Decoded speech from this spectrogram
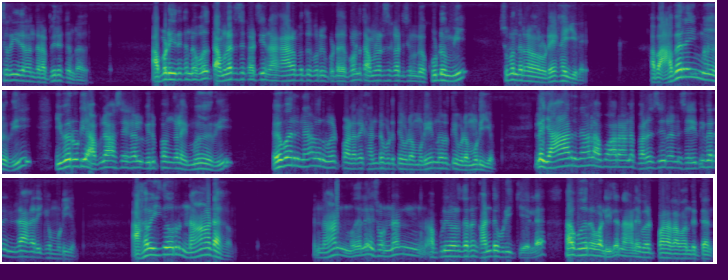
ஸ்ரீதரன் தரப்பு இருக்கின்றது. அப்படி இருக்கின்ற போது தமிழரசு கட்சி நாங்கள் ஆரம்பத்தில் குறிப்பிட்டது போன்று தமிழரசு கட்சியினுடைய குடுமி சுமந்திரன் அவருடைய கையிலே. அப்போ அவரை மீறி இவருடைய அபிலாசைகள் விருப்பங்களை மீறி எவரினால் ஒரு வேட்பாளரை கண்டுபிடித்து விட முடியும் நிறுத்தி விட முடியும்? இல்லை யாருனால் அவ்வாறான பரிசீலனை செய்து இவரை நிராகரிக்க முடியும்? ஆகவே இது ஒரு நாடகம். நான் முதலே சொன்னேன் அப்படி ஒரு தரம் கண்டுபிடிக்கல அஹ் வேற வழியில நானே வேட்பாளராக வந்துட்டேன்.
